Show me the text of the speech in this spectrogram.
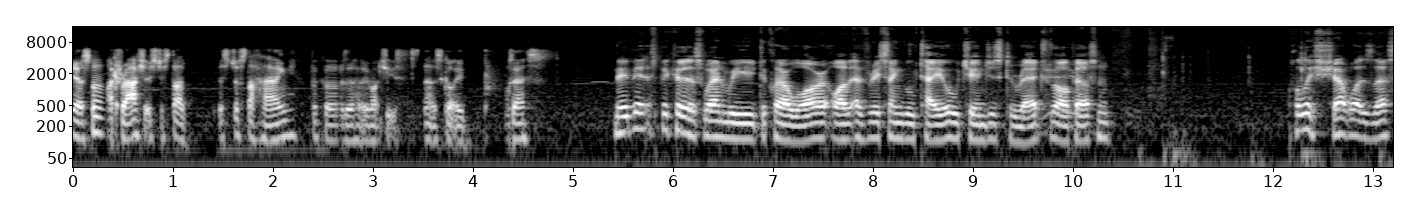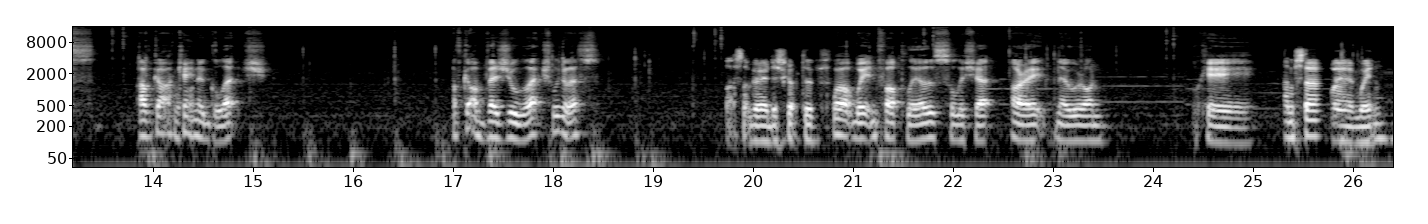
Yeah, it's not a crash. It's just a it's just a hang because of how much it's that's got to process. Maybe it's because when we declare war, all, every single tile changes to red for our person. Holy shit! What is this? I've got a kind of glitch. I've got a visual glitch. Look at this. That's not very descriptive. Well, waiting for players. Holy shit! All right, now we're on. Okay. I'm still um, waiting.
